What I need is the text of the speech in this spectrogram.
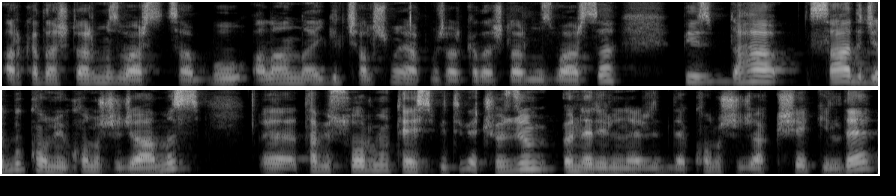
arkadaşlarımız varsa, bu alanla ilgili çalışma yapmış arkadaşlarımız varsa biz daha sadece bu konuyu konuşacağımız, eee, tabii sorunun tespiti ve çözüm önerilerini de konuşacak şekilde,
